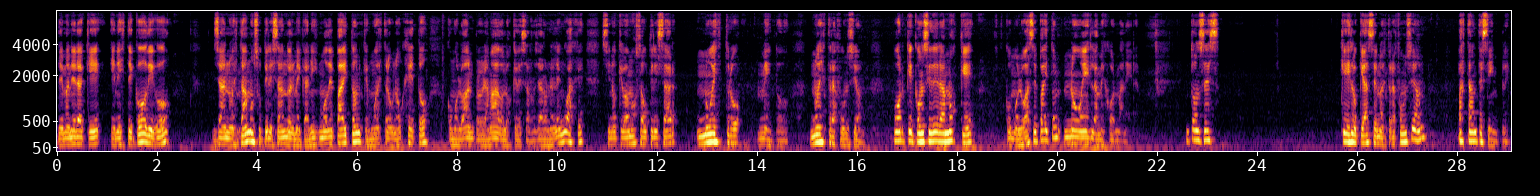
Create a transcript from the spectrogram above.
de manera que en este código ya no estamos utilizando el mecanismo de Python que muestra un objeto como lo han programado los que desarrollaron el lenguaje, sino que vamos a utilizar nuestro método, nuestra función, porque consideramos que, como lo hace Python, no es la mejor manera. Entonces, ¿qué es lo que hace nuestra función? Bastante simple.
